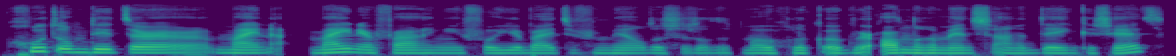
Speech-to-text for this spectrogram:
goed om dit er, mijn, mijn ervaring in ieder geval hierbij te vermelden. Zodat het mogelijk ook weer andere mensen aan het denken zet.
